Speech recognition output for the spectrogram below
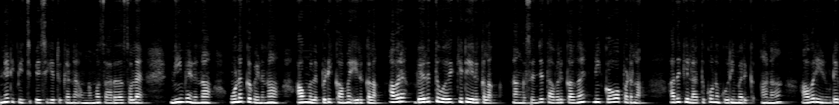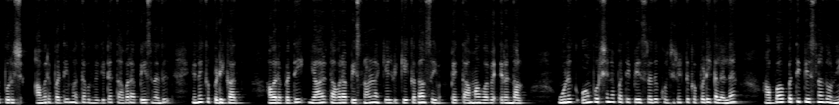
என்னடி பேச்சு பேசிக்கிட்டு இருக்கேன்னு அவங்க அம்மா சாரதா சொல்ல நீ வேணும்னா உனக்கு வேணும்னா அவங்கள பிடிக்காம இருக்கலாம். அவரை வெறுத்து ஒதுக்கிட்டு இருக்கலாம். நாங்கள் செஞ்ச தவறுக்காக நீ கோவப்படலாம். அதுக்கு எல்லாத்துக்கும் உனக்கு உரிமை இருக்கு. ஆனால் அவர் என்னுடைய புருஷன். அவரை பற்றி மற்றவங்க கிட்ட தவறாக பேசினது எனக்கு பிடிக்காது. அவரை பற்றி யார் தவறாக பேசினாலும் நான் கேள்வி கேட்க தான் செய்வேன். பெத்த அம்மாவாகவே இருந்தாலும். உனக்கு உன் புருஷனை பற்றி பேசுறது கொஞ்ச நேரத்துக்கு பிடிக்கலல்ல அப்பாவை பற்றி பேசினதும் நீ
